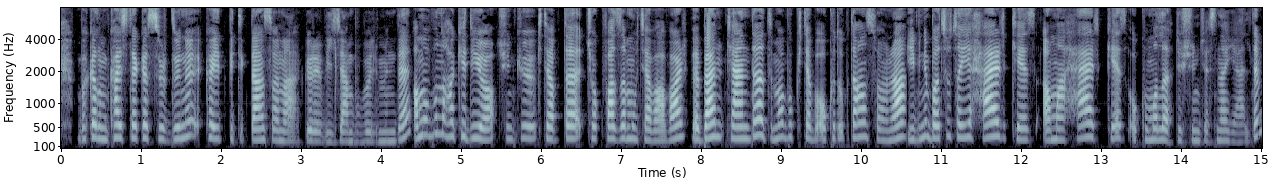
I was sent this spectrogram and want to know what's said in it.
Bakalım kaç dakika sürdüğünü kayıt bittikten sonra görebileceğim bu bölümünde. Ama bunu hak ediyor. Çünkü kitapta çok fazla muhteva var ve ben kendi adıma bu kitabı okuduktan sonra İbni Batuta'yı herkes ama herkes okumalı düşüncesine geldim.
